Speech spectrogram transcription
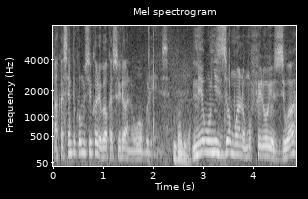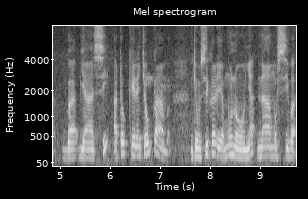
akasente k'omusirikale bakaswira wano w'obulenzi. Mpulira. Newuunyiza omwana omufere oyo ziwa byansi ate okukeera nkyokugamba nti omusirikale yamunoonya n'amusiba.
